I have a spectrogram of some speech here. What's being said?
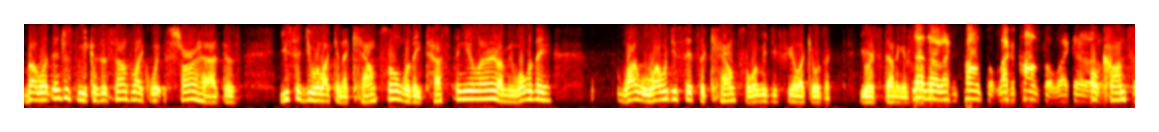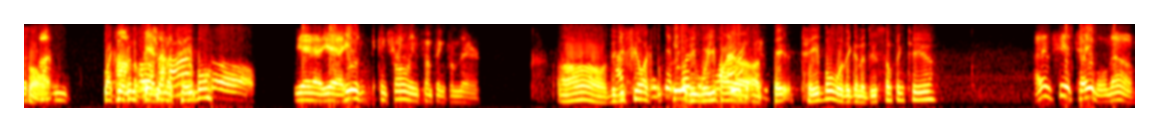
But what interested me because it sounds like what Shar had because you said you were like in a council. Were they testing you, Larry? I mean, what were they? Why why would you say it's a council? What made you feel like it was a you were standing in front? No, front no, of like a console, like a console, like a. Oh, with console. button- like they were going to put you on a console. table? Yeah, yeah, he was controlling something from there. Oh, did you I feel like think were, wasn't were you by a, a table? Were they going to do something to you? I didn't see a table, no.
